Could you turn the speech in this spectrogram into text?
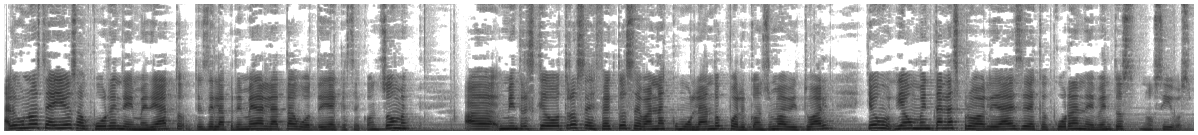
Algunos de ellos ocurren de inmediato, desde la primera lata o botella que se consume, mientras que otros efectos se van acumulando por el consumo habitual y aumentan las probabilidades de que ocurran eventos nocivos.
